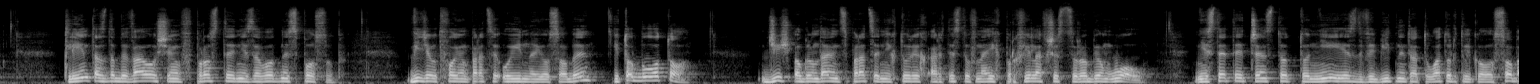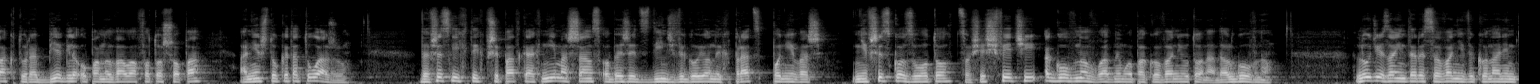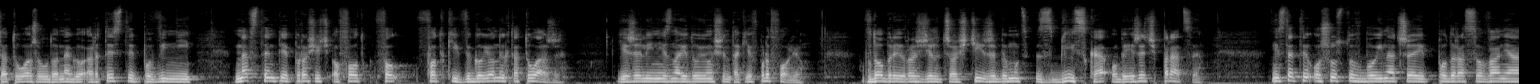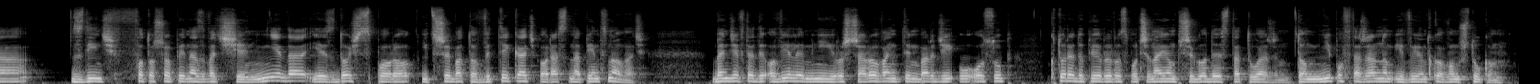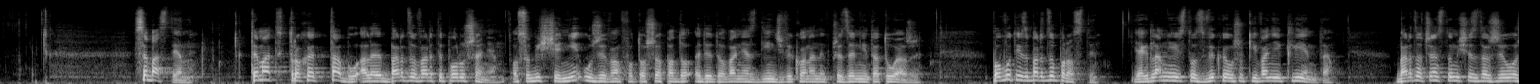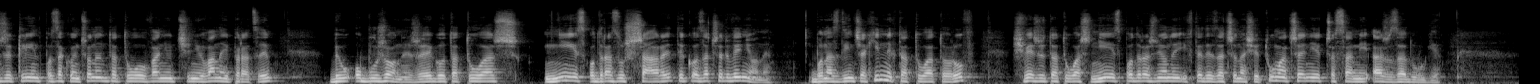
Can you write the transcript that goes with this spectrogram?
Klienta zdobywało się w prosty, niezawodny sposób. Widział Twoją pracę u innej osoby i to było to. Dziś oglądając pracę niektórych artystów na ich profilach wszyscy robią wow. Niestety często to nie jest wybitny tatuator, tylko osoba, która biegle opanowała Photoshopa, a nie sztukę tatuażu. We wszystkich tych przypadkach nie ma szans obejrzeć zdjęć wygojonych prac, ponieważ nie wszystko złoto, co się świeci, a gówno w ładnym opakowaniu to nadal gówno. Ludzie zainteresowani wykonaniem tatuażu udanego artysty powinni na wstępie prosić o fot fo fotki wygojonych tatuaży, jeżeli nie znajdują się takie w portfolio. W dobrej rozdzielczości, żeby móc z bliska obejrzeć pracę. Niestety oszustów, bo inaczej podrasowania zdjęć w Photoshopie nazwać się nie da, jest dość sporo i trzeba to wytykać oraz napiętnować. Będzie wtedy o wiele mniej rozczarowań, tym bardziej u osób, które dopiero rozpoczynają przygodę z tatuażem, tą niepowtarzalną i wyjątkową sztuką. Sebastian. Temat trochę tabu, ale bardzo warty poruszenia. Osobiście nie używam Photoshopa do edytowania zdjęć wykonanych przeze mnie tatuaży. Powód jest bardzo prosty. Jak dla mnie jest to zwykłe oszukiwanie klienta. Bardzo często mi się zdarzyło, że klient po zakończonym tatuowaniu cieniowanej pracy był oburzony, że jego tatuaż nie jest od razu szary, tylko zaczerwieniony. Bo na zdjęciach innych tatuatorów świeży tatuaż nie jest podrażniony i wtedy zaczyna się tłumaczenie, czasami aż za długie.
